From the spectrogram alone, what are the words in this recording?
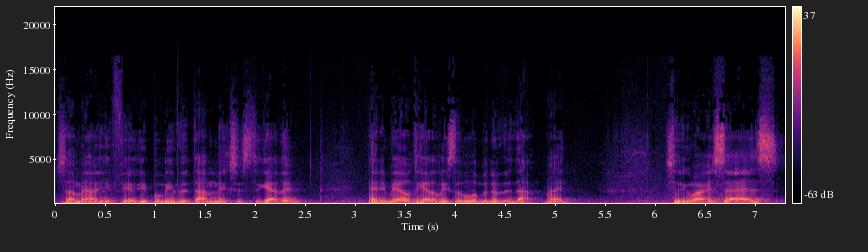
Somehow you feel you believe the dam mixes together, and you'll be able to get at least a little bit of the dam, right? So the Gemara says,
